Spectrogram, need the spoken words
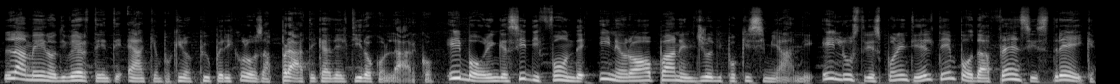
la meno divertente e anche un pochino più pericolosa pratica del tiro con l'arco. Il bowling si diffonde in Europa nel giro di pochissimi anni e illustri esponenti del tempo da Francis Francis Drake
